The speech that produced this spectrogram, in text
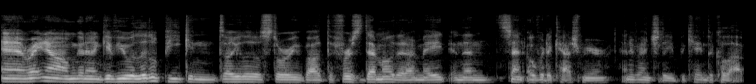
And right now, I'm gonna give you a little peek and tell you a little story about the first demo that I made and then sent over to KSHMR and eventually became the collab.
